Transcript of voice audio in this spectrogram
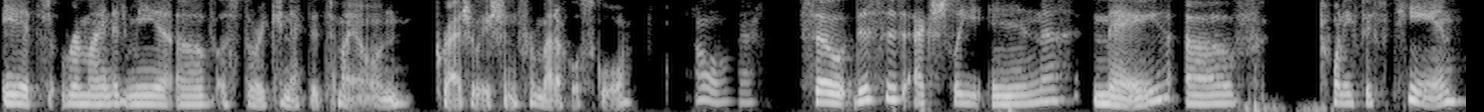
It's reminded me of a story connected to my own graduation from medical school. Oh, okay. So this is actually in May of 2015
